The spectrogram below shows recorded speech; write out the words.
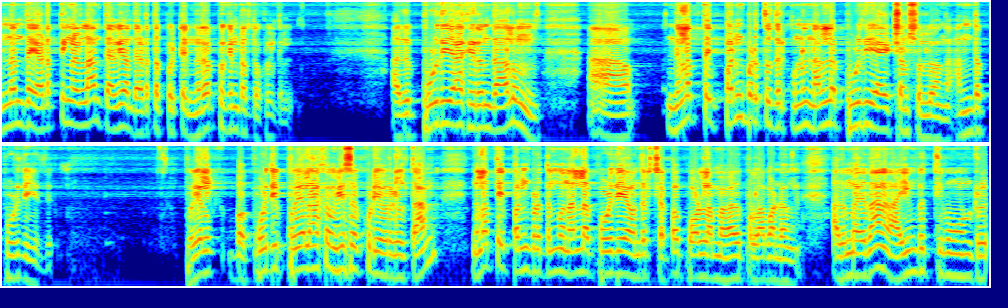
எந்தெந்த இடத்துங்களெல்லாம் தேவையோ அந்த இடத்த போயிட்டு நிரப்புகின்ற துகள்கள். அது புழுதியாக இருந்தாலும் நிலத்தை பண்படுத்துவதற்கு முன்னால் நல்ல புழுதி ஆயிடுச்சுன்னு சொல்லுவாங்க. அந்த புழுதி இது புயல் இப்போ புழுதி புயலாக வீசக்கூடியவர்கள் தான் நிலத்தை பண்படுத்தும் போது நல்ல புழுதியாக வந்துருச்சப்ப போடலாமா ஏதாவது போடலாமாடுவாங்க அது மாதிரி தான் ஐம்பத்தி மூன்று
